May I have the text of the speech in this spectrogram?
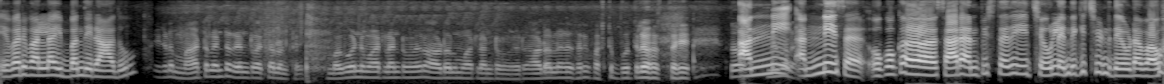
ఎవరి వల్ల ఇబ్బంది రాదు. ఇక్కడ మాటలు అంటే రెండు రకాలు ఉంటాయి. మగవాడిని మాట్లాడటం వేరు ఆడవాళ్ళు మాట్లాడటం వేరు. ఆడవాళ్ళు అనేసరికి ఫస్ట్ బూతులే వస్తాయి. అన్నీ అన్నీ సార్ ఒక్కొక్కసారి అనిపిస్తుంది ఈ చెవులు ఎందుకు ఇచ్చిండు దేవుడా బాబు?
